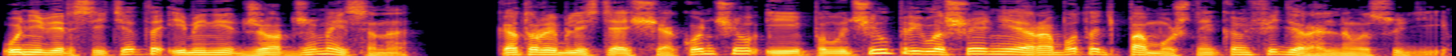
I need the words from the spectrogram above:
университета имени Джорджа Мейсона, который блестяще окончил и получил приглашение работать помощником федерального судьи.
